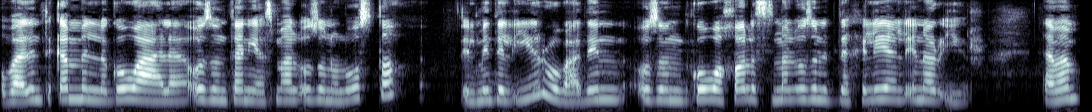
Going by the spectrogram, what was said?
وبعدين تكمل لجوه على أذن تانية اسمها الأذن الوسطى ال middle ear وبعدين أذن جوه خالص اسمها الأذن الداخلية ال inner ear. تمام؟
